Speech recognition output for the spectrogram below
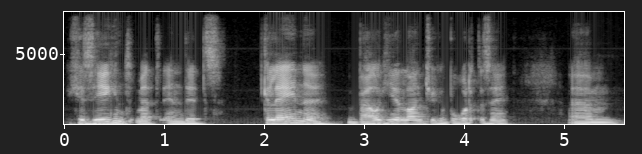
gezegend met in dit kleine België-landje geboren te zijn. Um,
